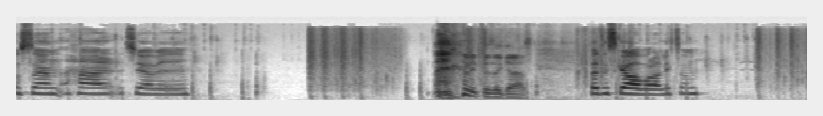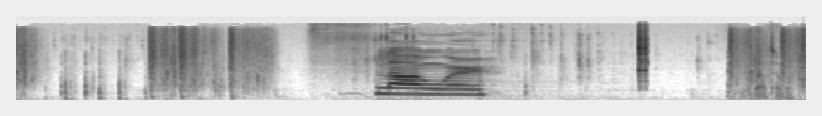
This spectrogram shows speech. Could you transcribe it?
Och sen här så gör vi, Lite så gräs för att det ska vara liksom Flower. Det där tar jag bort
